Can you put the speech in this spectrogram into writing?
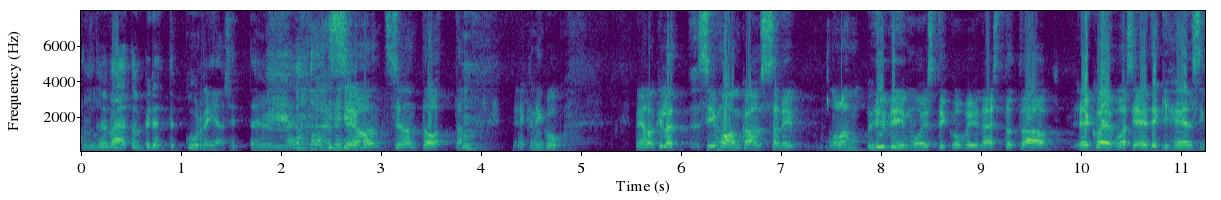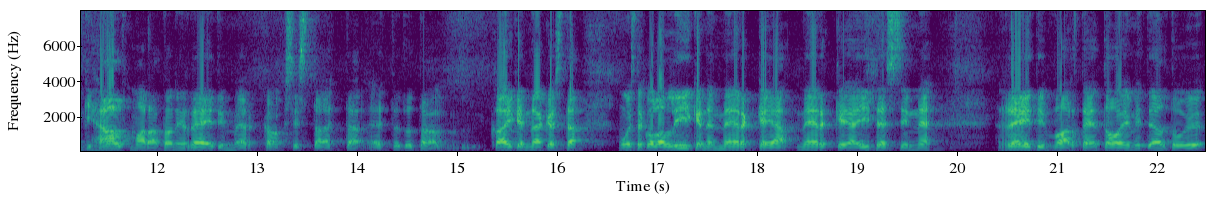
Tulin- hyvä, että on pidetty kuria sitten yllä. se, on, se on totta. Ehkä niinku, meillä on kyllä Simon kanssa, niin mulla on hyviä muistikuvia näistä tota, ekojen vuosien, etenkin Helsinki Half Maratonin reitin merkkauksista, että, että tota, kaiken näköistä, muista kun ollaan liikennemerkkejä merkkejä itse sinne reitin varteen toimiteltu yö,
